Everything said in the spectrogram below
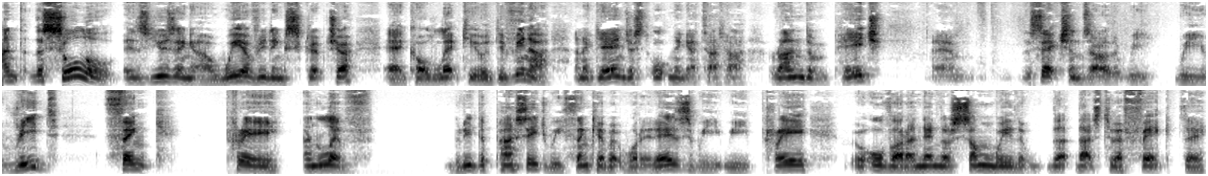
And the solo is using a way of reading scripture uh, called Lectio Divina. And again, just opening it at a random page. Um, the sections are that we we read, think, pray, and live. We read the passage, we think about what it is, we, we pray over, and then there's some way that, that that's to affect the,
